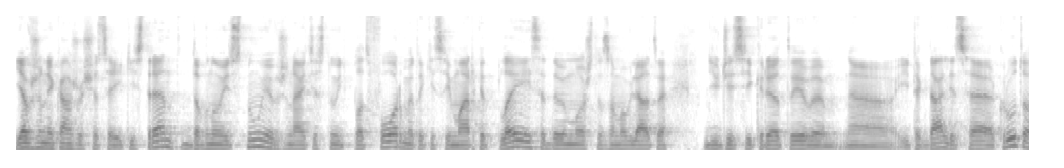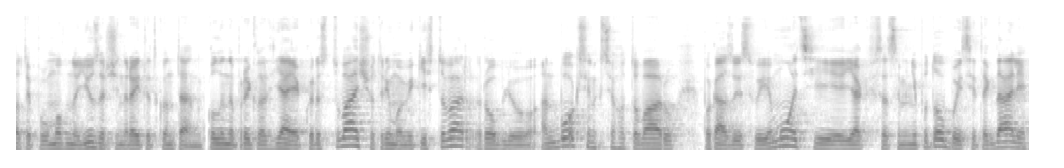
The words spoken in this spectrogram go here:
я вже не кажу, що це якийсь тренд, давно існує, вже навіть існують платформи, такі свої маркетплейси, де ви можете замовляти UGC креативи е, і так далі. Це круто, типу, умовно, user-generated content. Коли, наприклад, я як користувач отримав якийсь товар, роблю анбоксинг цього товару, показую свої емоції, як все це мені подобається і так далі.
